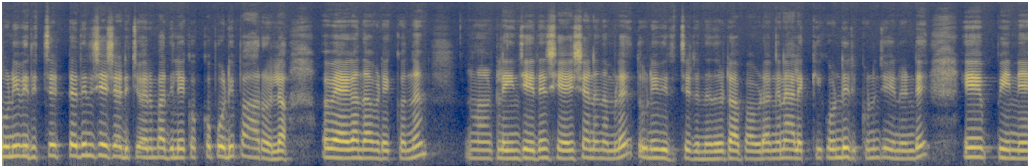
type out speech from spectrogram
തുണി വിരിച്ചിട്ടതിന് ശേഷം അടിച്ചു വരുമ്പോൾ അതിലേക്കൊക്കെ പൊടി പാറുമല്ലോ. അപ്പോൾ വേഗം അവിടേക്കൊന്ന് ക്ലീൻ ചെയ്തതിന് ശേഷമാണ് നമ്മൾ തുണി വിരിച്ചിടുന്നത് കേട്ടോ. അപ്പോൾ അവിടെ അങ്ങനെ അലക്കിക്കൊണ്ടിരിക്കണം ചെയ്യുന്നുണ്ട്. പിന്നെ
